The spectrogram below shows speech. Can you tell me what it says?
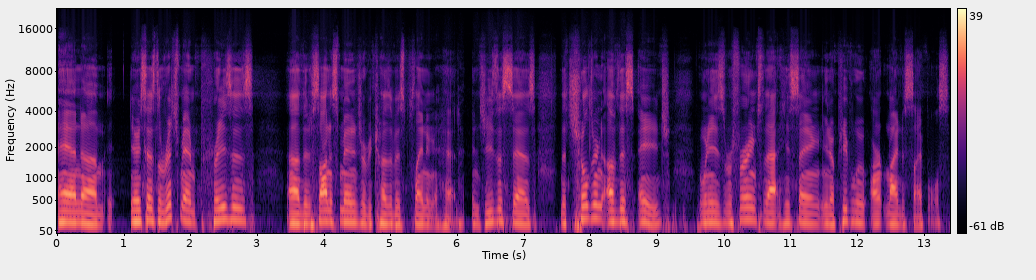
And um, you know, he says, The rich man praises uh, the dishonest manager because of his planning ahead. And Jesus says, The children of this age, when he's referring to that, he's saying, you know, people who aren't my disciples.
